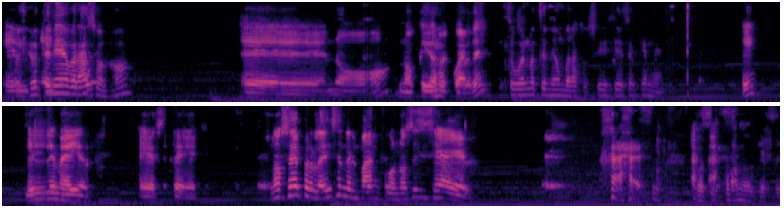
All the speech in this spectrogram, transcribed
el. No el- tenía brazo, ¿no? Eh, no, no que yo recuerde. Ese güey no tenía un brazo, sí, sí, ese quién es. Sí, Billy Mayer. Este, no sé, pero le dicen el manco, no sé si sea él. pues que sí.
